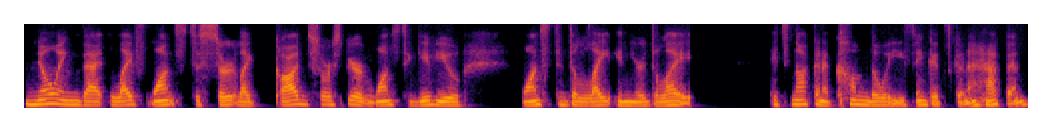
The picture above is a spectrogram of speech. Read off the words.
knowing that life wants to serve, like God, source spirit wants to give you, wants to delight in your delight. It's not going to come the way you think it's going to happen.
